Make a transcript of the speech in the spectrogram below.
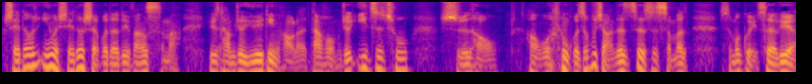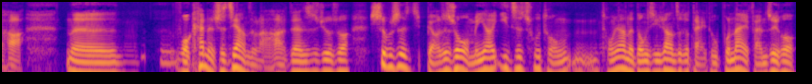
谁都因为谁都舍不得对方死嘛，于是他们就约定好了，待会我们就一支出石头啊，我 我是不晓得这是什么什么鬼策略哈，那。我看的是这样子了哈，但是就是说，是不是表示说我们要一直出同同样的东西，让这个歹徒不耐烦，最后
